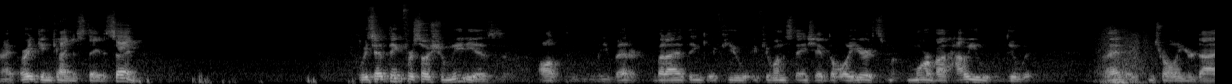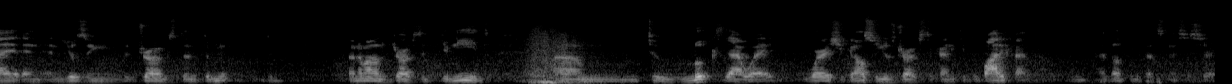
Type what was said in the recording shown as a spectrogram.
right? Or you can kind of stay the same, which I think for social media is better. But I think if you if you want to stay in shape the whole year, it's more about how you do it, right? Like controlling your diet and, and using the drugs, the, the, the, amount of drugs that you need um, to look that way. Whereas you can also use drugs to kind of keep the body fat down. I don't think that's necessary.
